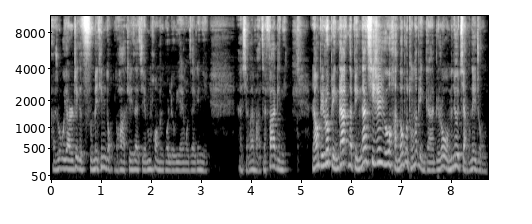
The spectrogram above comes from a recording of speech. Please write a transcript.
啊。如果要是这个词没听懂的话，可以在节目后面给我留言，我再给你呃想办法再发给你。然后比如说饼干，那饼干其实有很多不同的饼干，比如说我们就讲那种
